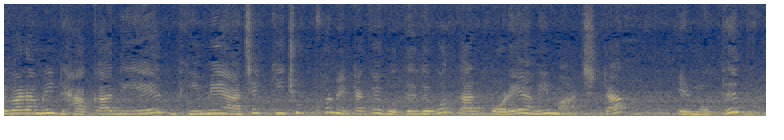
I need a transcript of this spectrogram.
এবার আমি ঢাকা দিয়ে ধিমে আছে কিছুক্ষণ এটাকে হতে দেবো, তারপরে আমি মাছটা এর মধ্যে দিব।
